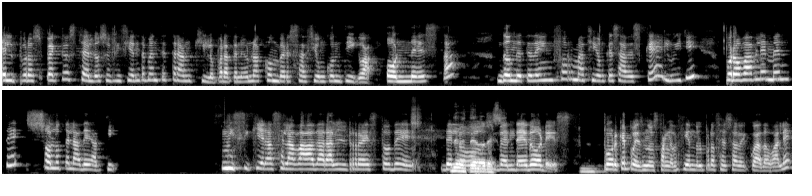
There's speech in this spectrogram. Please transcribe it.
el prospecto esté lo suficientemente tranquilo para tener una conversación contigo honesta, donde te dé información que sabes que, Luigi, probablemente solo te la dé a ti. Ni siquiera se la va a dar al resto de, los vendedores. Mm. porque pues no están haciendo el proceso adecuado, ¿vale?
